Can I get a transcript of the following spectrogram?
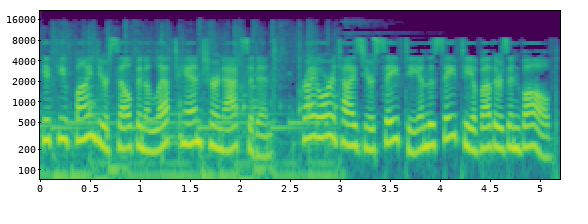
if you find yourself in a left-hand turn accident, prioritize your safety and the safety of others involved.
